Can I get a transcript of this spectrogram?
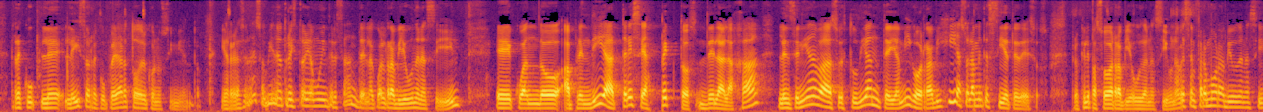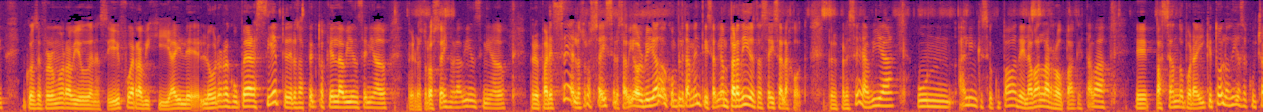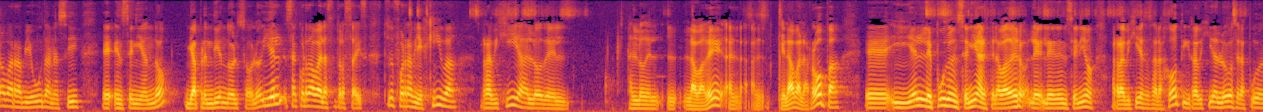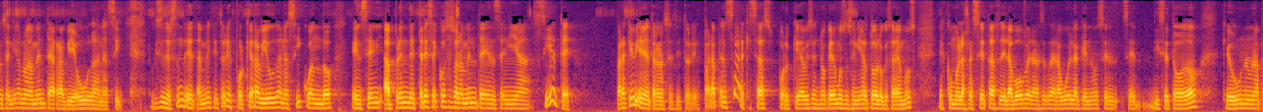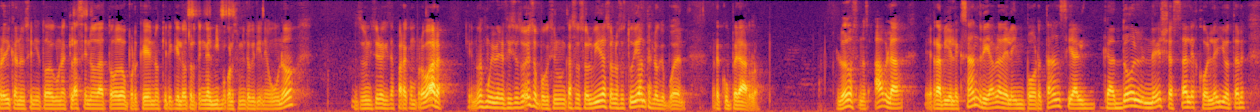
le, hizo recuperar todo el conocimiento. Y en relación a eso viene otra historia muy interesante en la cual Rabbi así eh, cuando aprendía 13 aspectos de la halajá, le enseñaba a su estudiante y amigo Rabbi solamente 7 de esos. Pero ¿qué le pasó a Rabbi Udan así? Una vez se enfermó Rabbi Udan así, y cuando se enfermó Rabbi fue Rabbi y le logró recuperar 7 de los aspectos que él le había enseñado, pero los otros 6 no le había enseñado. Pero al parecer los otros 6 se los había olvidado completamente y se habían perdido estas 6 alajot. Pero al parecer había un, alguien que se ocupaba de lavar la ropa, que estaba eh, paseando por ahí, que todos los días escuchaba a Rabbi así eh, enseñando y aprendiendo él solo, y él se acordaba de las otras seis. Entonces fue Rabbi Ejiva, a lo del, a lo del lavadero, al, que lava la ropa, eh, y él le pudo enseñar, este lavadero le, enseñó a Rabbi a Salahot y Rabbi luego se las pudo enseñar nuevamente a Rabbi Udan así. Lo que es interesante también esta historia es por qué Rabbi Udan así cuando aprende 13 cosas solamente enseña 7. ¿Para qué viene a traernos esta historia? Para pensar, quizás porque a veces no queremos enseñar todo lo que sabemos. Es como las recetas de la boba, la receta de la abuela que no se, dice todo, que uno en una prédica no enseña todo, en una clase no da todo porque no quiere que el otro tenga el mismo conocimiento que tiene uno. Entonces es una historia quizás para comprobar que no es muy beneficioso eso, porque si en un caso se olvida, son los estudiantes los que pueden recuperarlo. Luego se nos habla Rabbi Alexandri habla de la importancia, el Gadol Nesha sale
